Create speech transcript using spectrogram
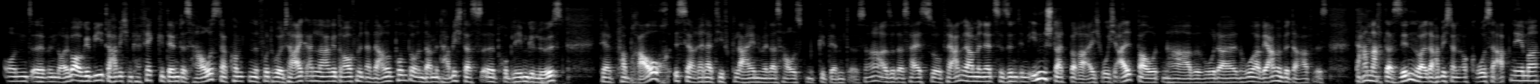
und äh, im Neubaugebiet, da habe ich ein perfekt gedämmtes Haus, da kommt eine Photovoltaikanlage drauf mit einer Wärmepumpe und damit habe ich das äh, Problem gelöst. Der Verbrauch ist ja relativ klein, wenn das Haus gut gedämmt ist. Ja? Also das heißt, so Fernwärmenetze sind im Innenstadtbereich, wo ich Altbauten habe, wo da ein hoher Wärmebedarf ist. Da macht das Sinn, weil da habe ich dann auch große Abnehmer.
